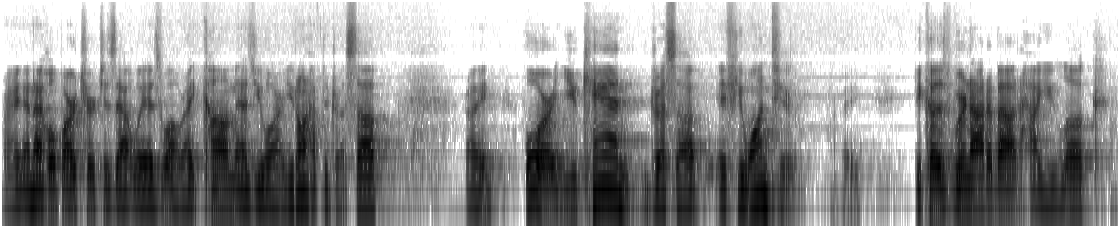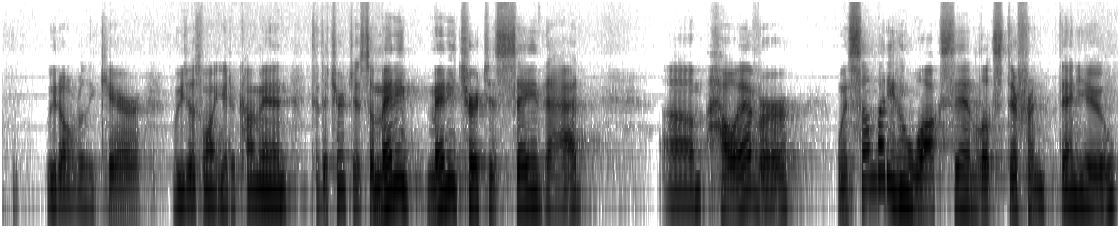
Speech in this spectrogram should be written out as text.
right? And I hope our church is that way as well, right? Come as you are. You don't have to dress up, right? Or you can dress up if you want to, right? Because we're not about how you look. We don't really care. We just want you to come in to the churches. So many, many churches say that. Um, however, when somebody who walks in looks different than you,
